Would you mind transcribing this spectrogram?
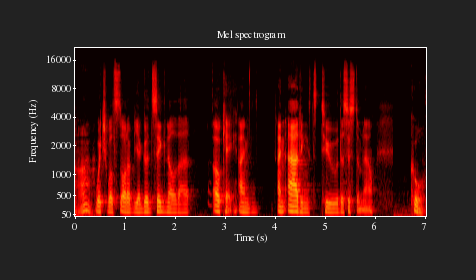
Ah. which will sort of be a good signal that okay i'm i'm adding to the system now Cool.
